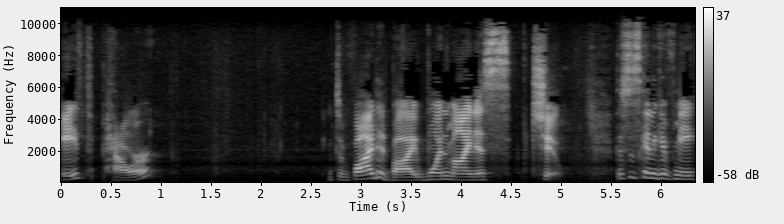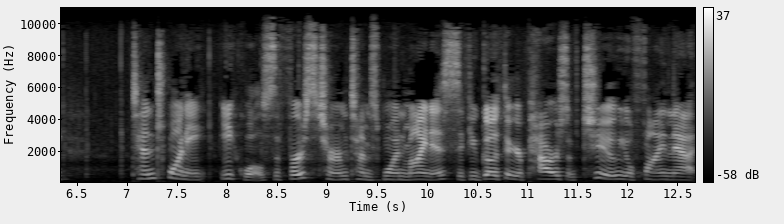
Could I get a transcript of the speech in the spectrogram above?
8th power divided by 1 minus 2. This is going to give me 1020 equals the first term times 1 minus. If you go through your powers of 2, you'll find that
